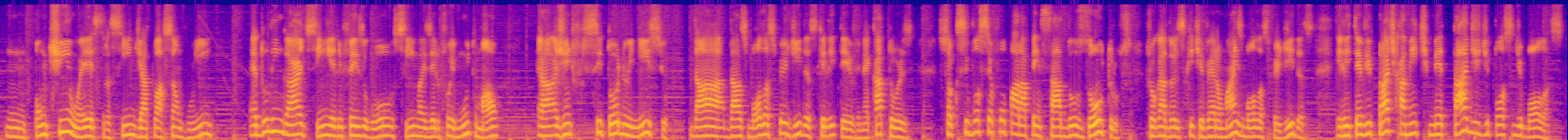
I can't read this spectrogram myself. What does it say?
um pontinho extra assim de atuação ruim. É do Lingard, sim, ele fez o gol, sim, mas ele foi muito mal. A gente citou no início da, das bolas perdidas que ele teve, né? 14. Só que se você for parar a pensar dos outros jogadores que tiveram mais bolas perdidas, ele teve praticamente metade de posse de bolas.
